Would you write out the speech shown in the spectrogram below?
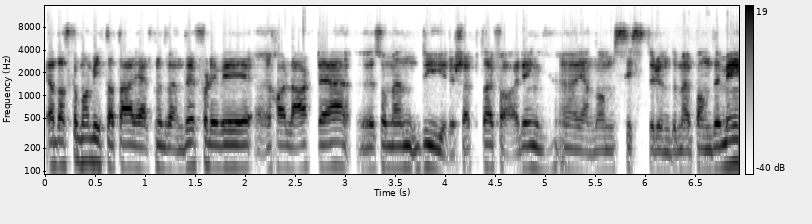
Ja, Da skal man vite at det er helt nødvendig, fordi vi har lært det eh, som en dyrekjøpt erfaring eh, gjennom siste runde med pandemi.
